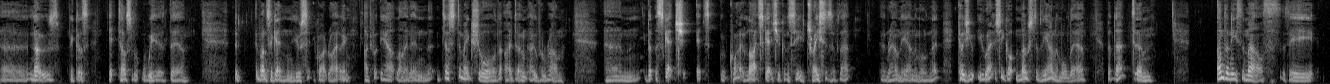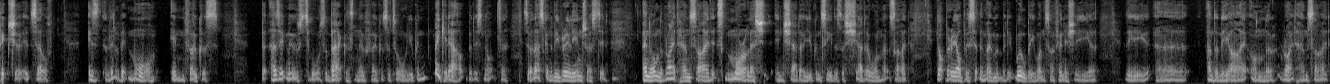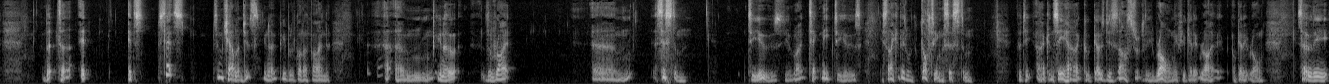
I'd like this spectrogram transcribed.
uh, nose because it does look weird there once again, you said quite rightly, I've put the outline in just to make sure that I don't overrun. Um, but the sketch, it's quite a light sketch. You can see traces of that around the animal, because you you actually got most of the animal there, but that um, underneath the mouth, the picture itself is a little bit more in focus. But as it moves towards the back, there's no focus at all. You can make it out, but it's not. Uh, so that's going to be really interested. And on the right hand side, it's more or less in shadow. You can see there's a shadow on that side. Not very obvious at the moment, but it will be once I finish the, uh, the uh, under the eye on the right hand side. But uh, it it sets some challenges. You know, people have got to find um, you know, the right um, system to use, the right technique to use. It's like a little dotting system. But it, I can see how it could go disastrously wrong if you get it right or get it wrong. So the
